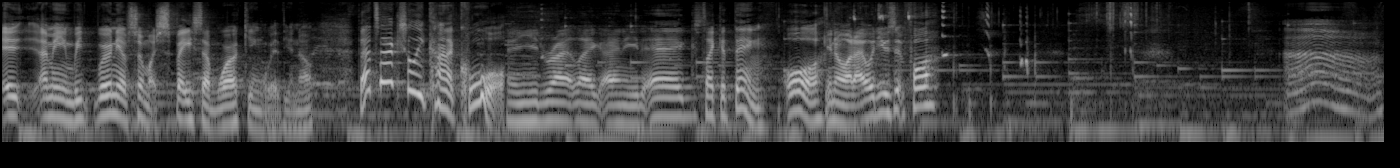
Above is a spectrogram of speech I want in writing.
It, I mean, we, we only have so much space I'm working with, you know? That's actually kind of cool. And you'd write like, I need eggs, it's like a thing. Or, you know what I would use it for? Oh.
